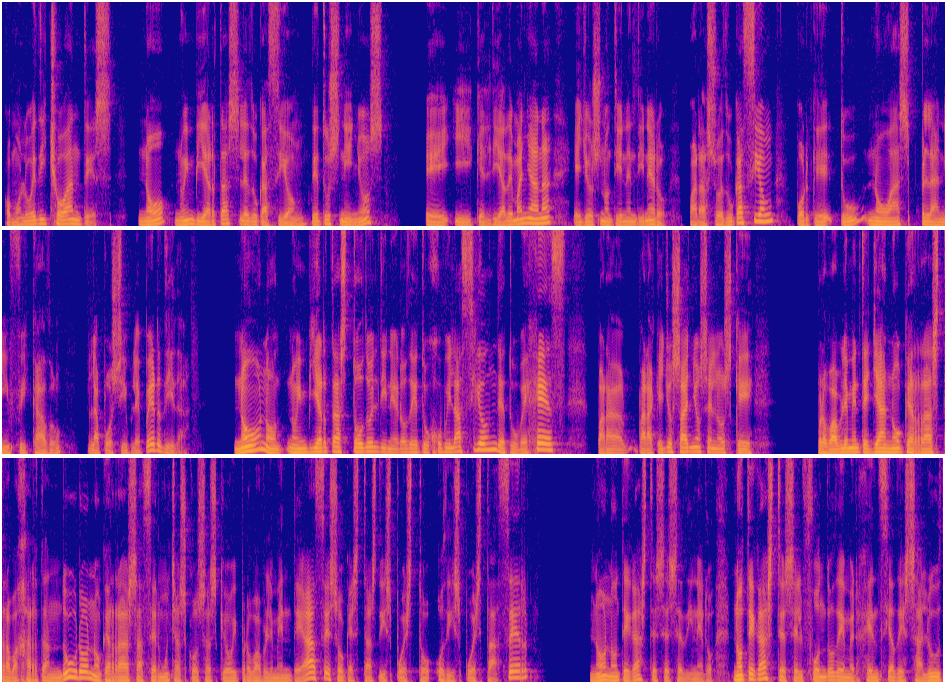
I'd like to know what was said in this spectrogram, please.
Como lo he dicho antes, no, no inviertas la educación de tus niños eh, y que el día de mañana ellos no tienen dinero para su educación porque tú no has planificado la posible pérdida. No, no, no inviertas todo el dinero de tu jubilación, de tu vejez, para, para aquellos años en los que probablemente ya no querrás trabajar tan duro, no querrás hacer muchas cosas que hoy probablemente haces o que estás dispuesto o dispuesta a hacer. No, no te gastes ese dinero, no te gastes el fondo de emergencia de salud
